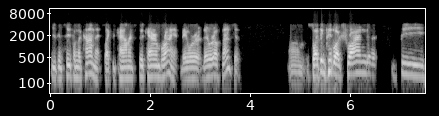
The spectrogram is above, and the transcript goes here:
you can see from the comments, like the comments to Karyn Bryant, they were they were offensive. Um, so I think people are trying to be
